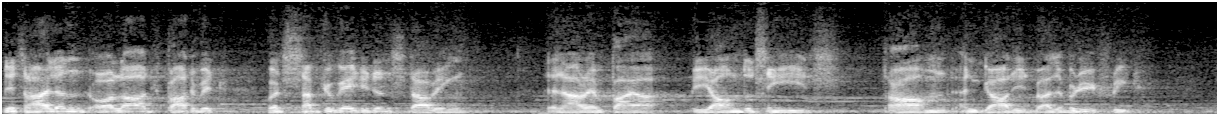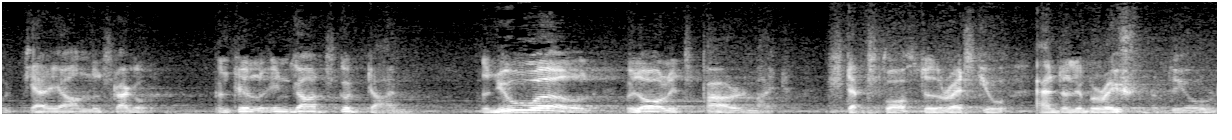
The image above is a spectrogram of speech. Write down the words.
this island or a large part of it were subjugated and starving, then our empire beyond the seas, armed and guarded by the British fleet, would carry on the struggle until, in God's good time, the new world, with all its power and might, steps forth to the rescue and the liberation of the old.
